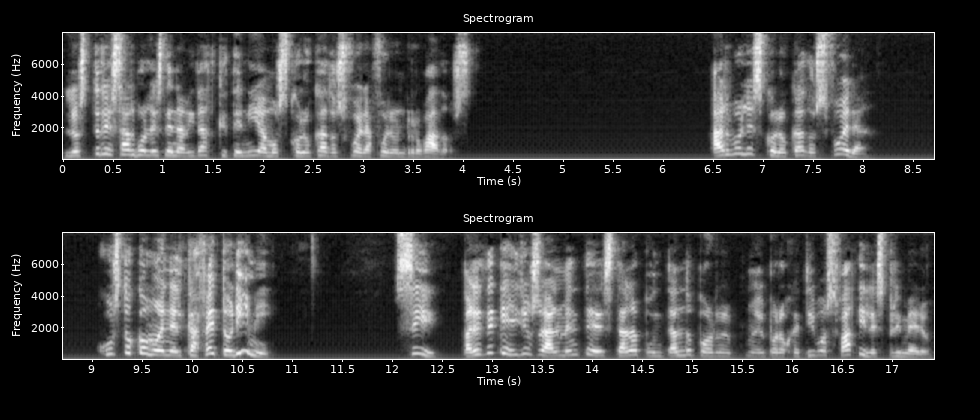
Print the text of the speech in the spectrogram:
Los tres árboles de Navidad que teníamos colocados fuera fueron robados. Árboles colocados fuera. Justo como en el café Torimi. Sí, parece que ellos realmente están apuntando por, eh, por objetivos fáciles primero.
